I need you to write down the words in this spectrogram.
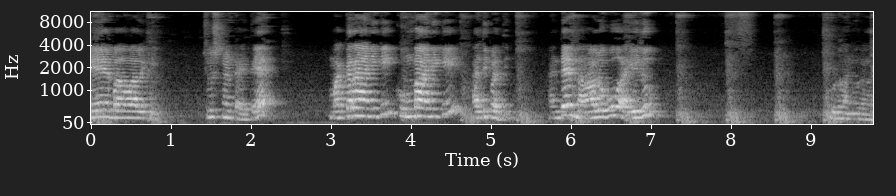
ఏ భావాలకి చూసినట్టయితే మకరానికి కుంభానికి అధిపతి. అంటే నాలుగు ఐదు ఇప్పుడు అనురాధ.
